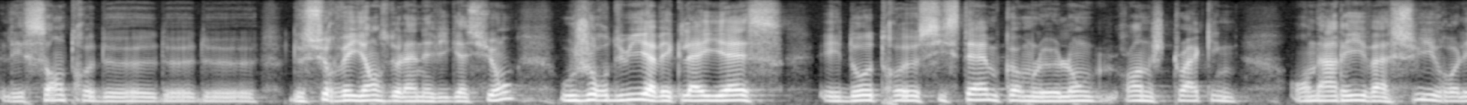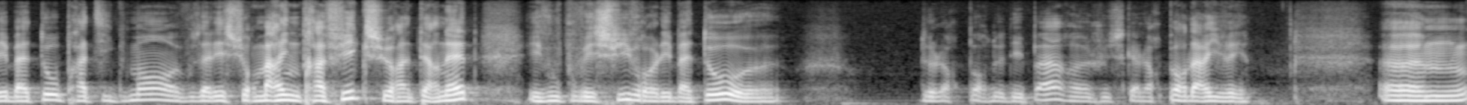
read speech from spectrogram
les, centres de, de, surveillance de la navigation. Aujourd'hui, avec l'AIS et d'autres systèmes comme le Long Range Tracking, on arrive à suivre les bateaux pratiquement. Vous allez sur Marine Traffic sur Internet et vous pouvez suivre les bateaux de leur port de départ jusqu'à leur port d'arrivée. Euh,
